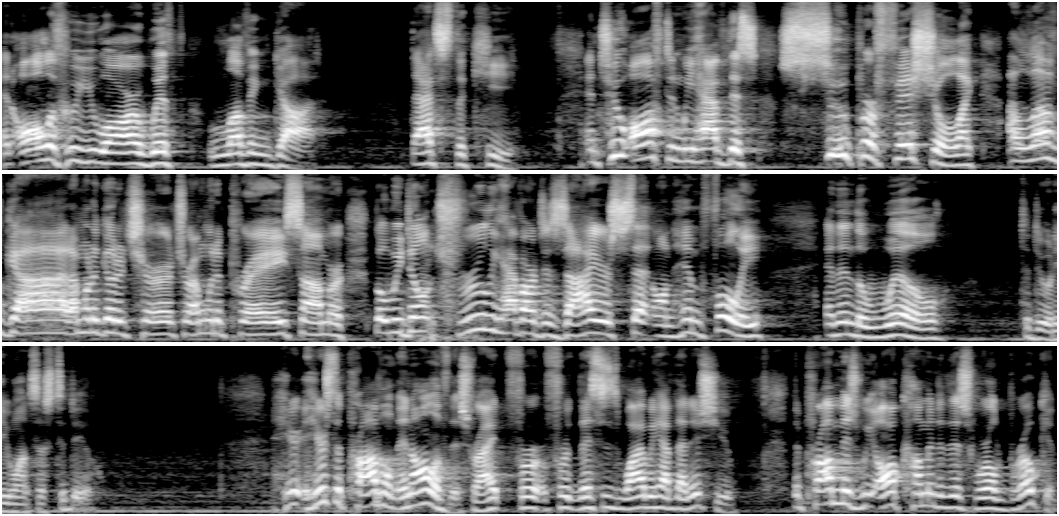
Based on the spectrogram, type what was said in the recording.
and all of who you are with loving God. That's the key. And too often we have this superficial, like, I love God, I'm gonna go to church or I'm gonna pray some, or, but we don't truly have our desires set on Him fully and then the will to do what He wants us to do. Here, here's the problem in all of this, right? For, for this is why we have that issue. The problem is we all come into this world broken,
